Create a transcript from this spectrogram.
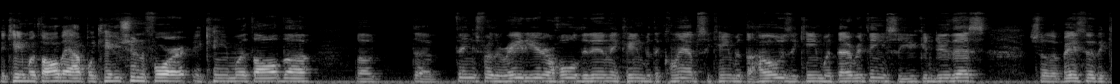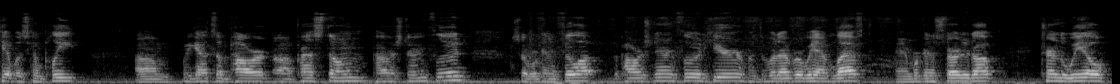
It came with all the application for it. It came with all the, the, the things for the radiator, hold it in. It came with the clamps. It came with the hose. It came with everything. So you can do this. So the base of the kit was complete. Um, we got some power uh, Prestone power steering fluid. So we're going to fill up the power steering fluid here with whatever we have left. And we're going to start it up, turn the wheel,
